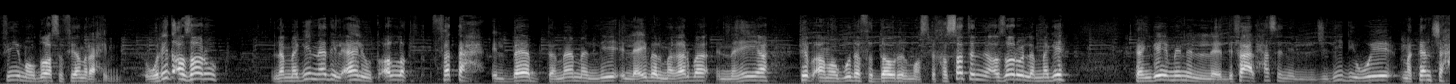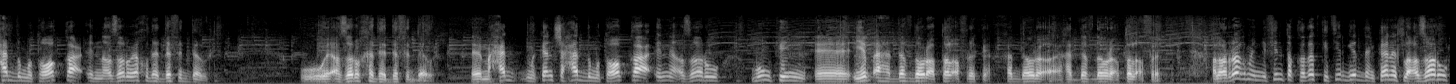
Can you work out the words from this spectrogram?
في موضوع سفيان رحيمي وليد أزارو لما جه النادي الأهلي وتألق فتح الباب تماما للعيبة المغاربة إن هي تبقى موجودة في الدوري المصري خاصة إن أزارو لما جه كان جاي من الدفاع الحسني الجديدي وما كانش حد متوقع إن أزارو ياخد هداف الدوري. وأزارو خد هداف الدوري. ما حد ما كانش حد متوقع إن أزارو ممكن يبقى هداف دوري أبطال أفريقيا. خد دوري هداف دوري أبطال أفريقيا. على الرغم إن في انتقادات كتير جدا كانت لأزارو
